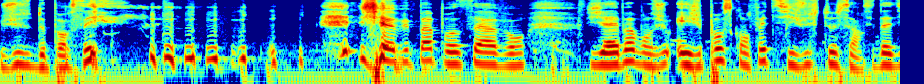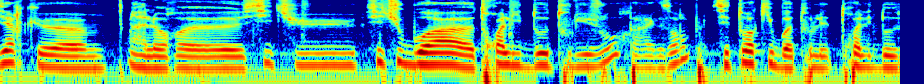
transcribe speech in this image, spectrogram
juste de penser. J'y avais pas pensé avant. J'y avais pas pensé. Et je pense qu'en fait, c'est juste ça. C'est-à-dire que, euh, alors, euh, si, tu, si tu bois 3 euh, litres d'eau tous les jours, par exemple, c'est toi qui bois tous les 3 litres d'eau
